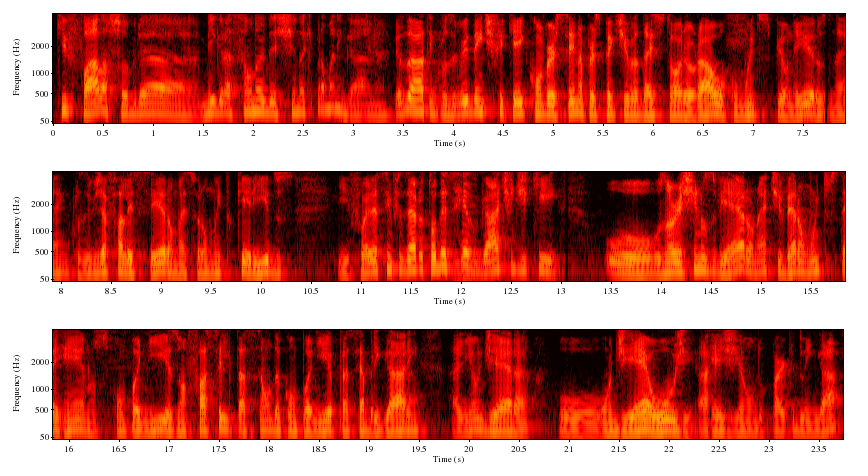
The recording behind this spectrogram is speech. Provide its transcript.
que fala sobre a migração nordestina aqui para Maringá, né? Exato. Inclusive eu identifiquei, conversei na perspectiva da história oral com muitos pioneiros, né? Inclusive já faleceram, mas foram muito queridos. E foi assim fizeram todo esse resgate de que o, os nordestinos vieram, né? Tiveram muitos terrenos, companhias, uma facilitação da companhia para se abrigarem ali onde era o, onde é hoje a região do Parque do Ingá.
